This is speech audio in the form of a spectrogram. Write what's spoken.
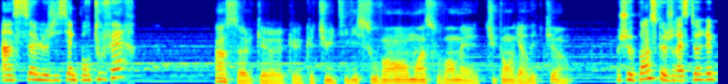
Un seul logiciel pour tout faire? Un seul que, que, tu utilises souvent, moins souvent, mais tu peux en garder que Je pense que je resterai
